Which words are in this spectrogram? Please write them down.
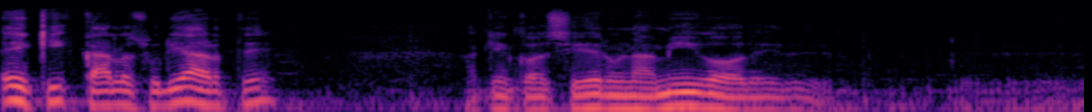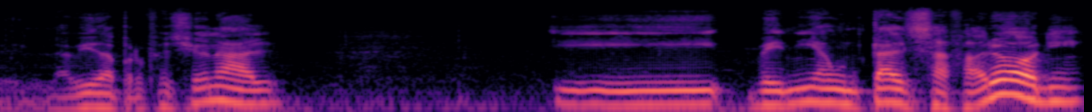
X, Carlos Uriarte, a quien considero un amigo de, la vida profesional, y venía un tal Zaffaroni,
